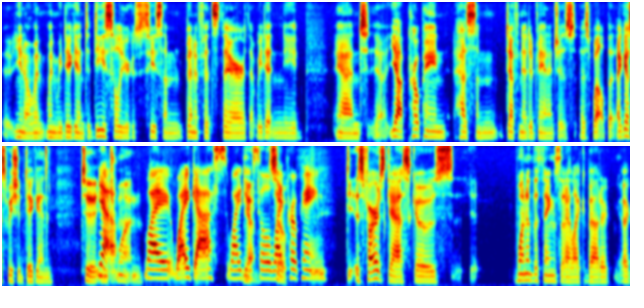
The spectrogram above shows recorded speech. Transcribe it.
you know, when, when we dig into diesel, you can see some benefits there that we didn't need. And uh, yeah, propane has some definite advantages as well. But I guess we should dig in to Yeah. each one. why why gas? Why Yeah, diesel? why so- propane? D- As far as gas goes, one of the things that I like about a, a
